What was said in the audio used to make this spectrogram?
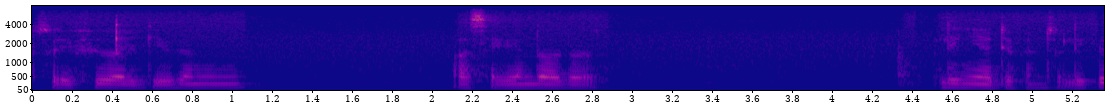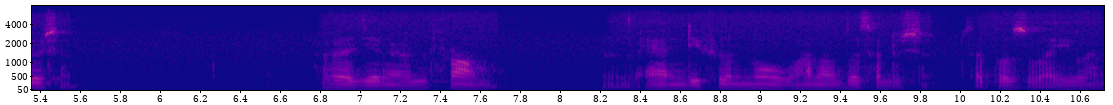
So if you are given a second order linear differential equation or a general form and if you know one of the solution suppose y1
